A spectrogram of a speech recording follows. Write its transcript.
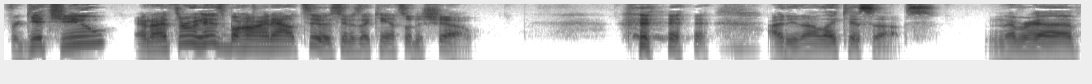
Forget you. And I threw his behind out too as soon as I canceled the show. I do not like kiss ups. Never have,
